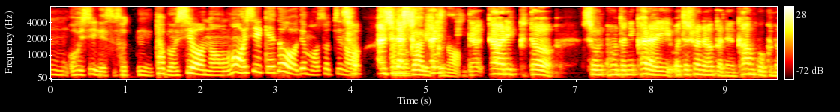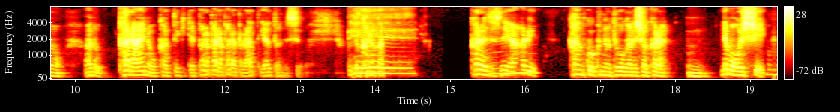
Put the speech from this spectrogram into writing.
うん、美味しいです。そうん、多分塩のも美味しいけど、でもそっちの味がガーリックの。ガーリックと、そう、本当に辛い、私はなんかね、韓国の、あの、辛いのを買ってきて、パラパラパラパラってやったんですよ。辛いですね。やはり、韓国の唐辛子は辛い。うん。でも美味しい。うん、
